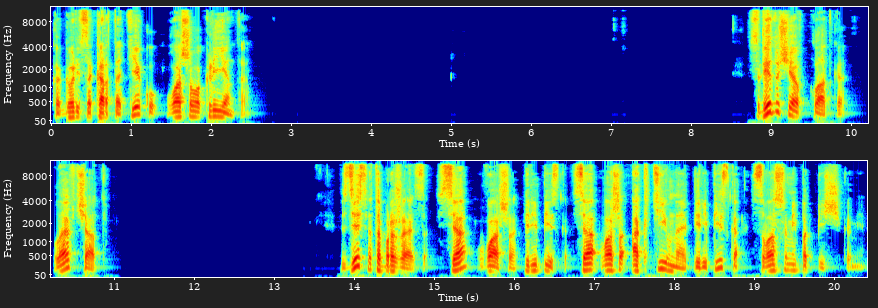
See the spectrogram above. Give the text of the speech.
как говорится, картотеку вашего клиента. Следующая вкладка Live Chat. Здесь отображается вся ваша переписка, вся ваша активная переписка с вашими подписчиками.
